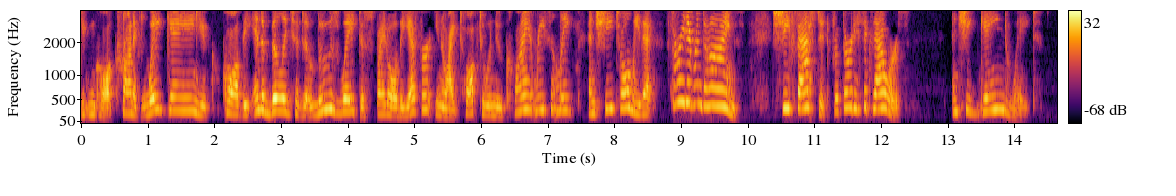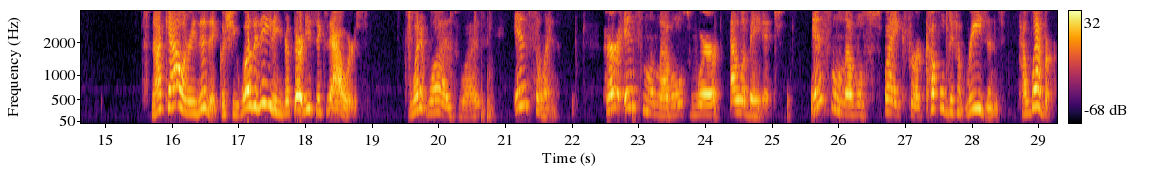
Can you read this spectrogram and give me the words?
you can call it chronic weight gain, you can call it the inability to lose weight despite all the effort. You know, I talked to a new client recently and she told me that three different times she fasted for 36 hours and she gained weight. It's not calories, is it? Because she wasn't eating for 36 hours. What it was was insulin. Her insulin levels were elevated. Insulin levels spike for a couple different reasons. However,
